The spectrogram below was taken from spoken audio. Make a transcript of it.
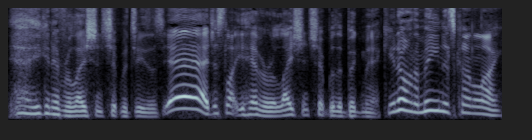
Yeah, you can have relationship with Jesus. Yeah, just like you have a relationship with a Big Mac. You know what I mean? It's kind of like,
